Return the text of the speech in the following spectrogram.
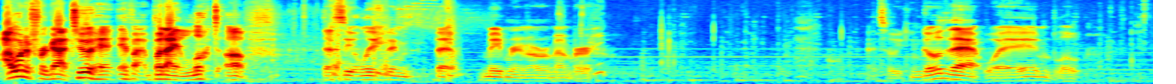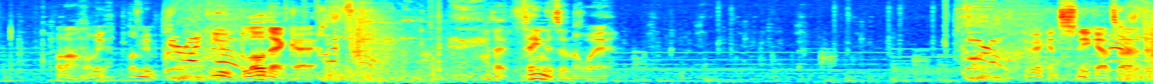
I would have forgot too if I, but I looked up. That's the only thing that made me remember. And so we can go that way and blow. Hold on, let me let me you blow that guy. Oh, that thing is in the way. Maybe I can sneak outside of it.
